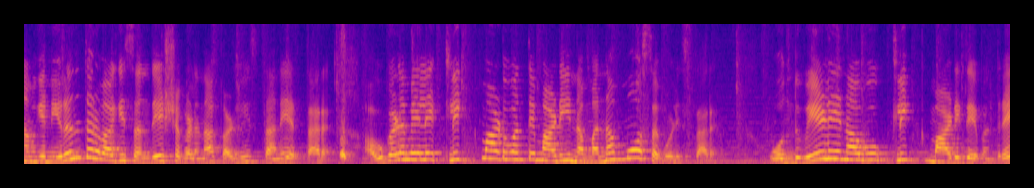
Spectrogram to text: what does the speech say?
ನಮಗೆ ನಿರಂತರವಾಗಿ ಸಂದೇಶಗಳನ್ನು ಕಳುಹಿಸ್ತಾನೆ ಇರ್ತಾರೆ. ಅವುಗಳ ಮೇಲೆ ಕ್ಲಿಕ್ ಮಾಡುವಂತೆ ಮಾಡಿ ನಮ್ಮನ್ನು ಮೋಸಗೊಳಿಸ್ತಾರೆ. ಒಂದು ವೇಳೆ ನಾವು ಕ್ಲಿಕ್ ಮಾಡಿದೇವಂದರೆ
